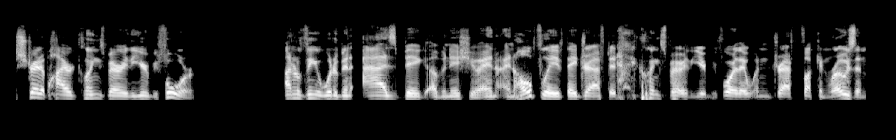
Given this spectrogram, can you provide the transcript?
straight up hired Kingsbury the year before. I don't think it would have been as big of an issue. And and hopefully, if they drafted Kingsbury the year before, they wouldn't draft fucking Rosen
